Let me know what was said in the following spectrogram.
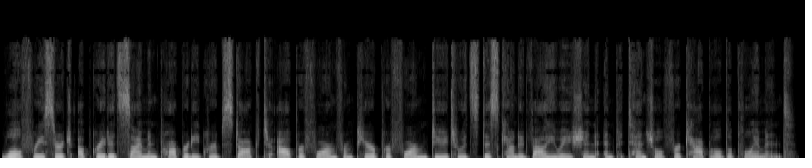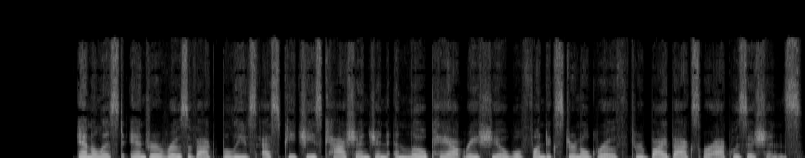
Wolfe Research upgraded Simon Property Group stock to outperform from peer perform due to its discounted valuation and potential for capital deployment. Analyst Andrew Rosivach believes SPG's cash engine and low payout ratio will fund external growth through buybacks or acquisitions.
